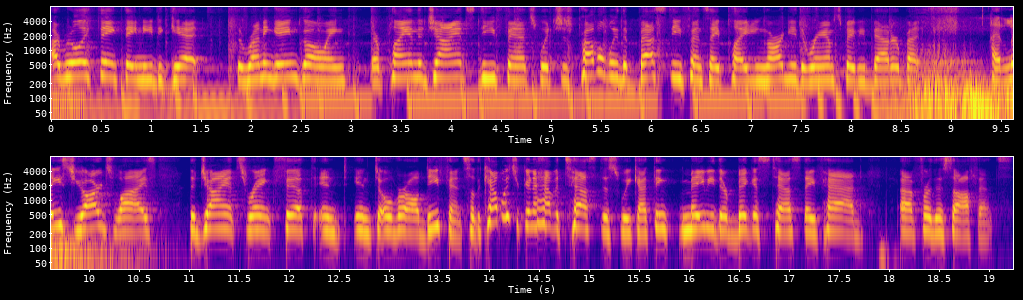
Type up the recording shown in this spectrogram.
I really think they need to get the running game going. They're playing the Giants defense, which is probably the best defense they played. You can argue the Rams may be better, but at least yards wise, the Giants rank fifth in, into overall defense. So the Cowboys are going to have a test this week. I think maybe their biggest test they've had uh, for this offense.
